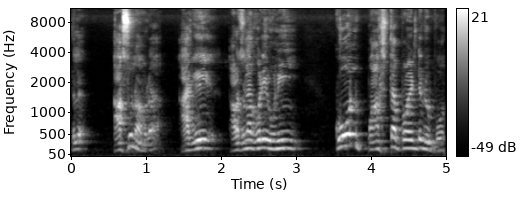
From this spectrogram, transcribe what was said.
তাহলে আসুন আমরা আগে আলোচনা করি উনি কোন পাঁচটা পয়েন্টের উপর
